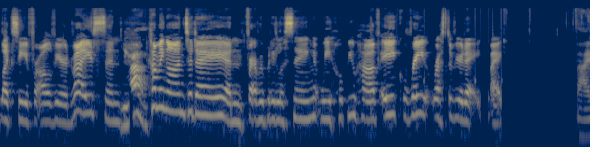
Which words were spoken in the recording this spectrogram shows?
Lexie, for all of your advice and yeah. coming on today. And for everybody listening, we hope you have a great rest of your day. Bye. Bye.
